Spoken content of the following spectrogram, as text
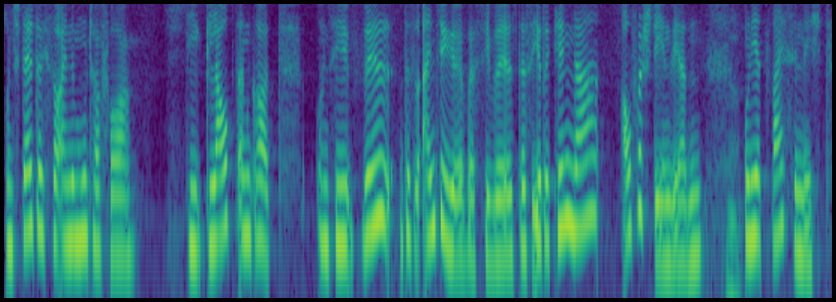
Und stellt euch so eine Mutter vor, die glaubt an Gott und sie will das Einzige, was sie will, dass ihre Kinder auferstehen werden. Ja. Und jetzt weiß sie nicht.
